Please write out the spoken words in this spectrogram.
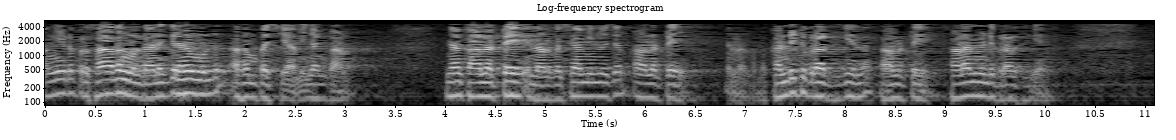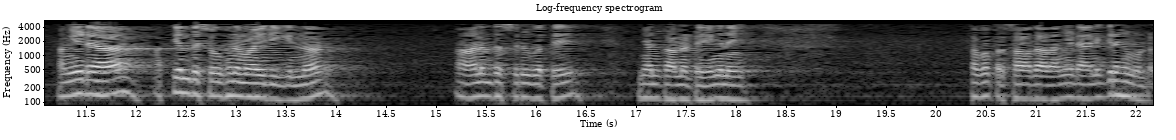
അങ്ങയുടെ പ്രസാദം കൊണ്ട് അനുഗ്രഹം കൊണ്ട് അഹം പശ്യാമി. ഞാൻ കാണും. ഞാൻ കാണട്ടെ എന്നാണ്. പശ്യാമി എന്ന് വെച്ചാൽ കാണട്ടെ എന്നാണ്. കണ്ടിട്ട് പ്രാർത്ഥിക്കുകയില്ല കാണട്ടെ കാണാൻ വേണ്ടി പ്രാർത്ഥിക്കുക അങ്ങയുടെ ആ അത്യന്ത ശോഭനമായിരിക്കുന്ന ആനന്ദ സ്വരൂപത്തെ ഞാൻ കാണട്ടെ. എങ്ങനെ? തവ പ്രസാദ അങ്ങയുടെ അനുഗ്രഹം കൊണ്ട്.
